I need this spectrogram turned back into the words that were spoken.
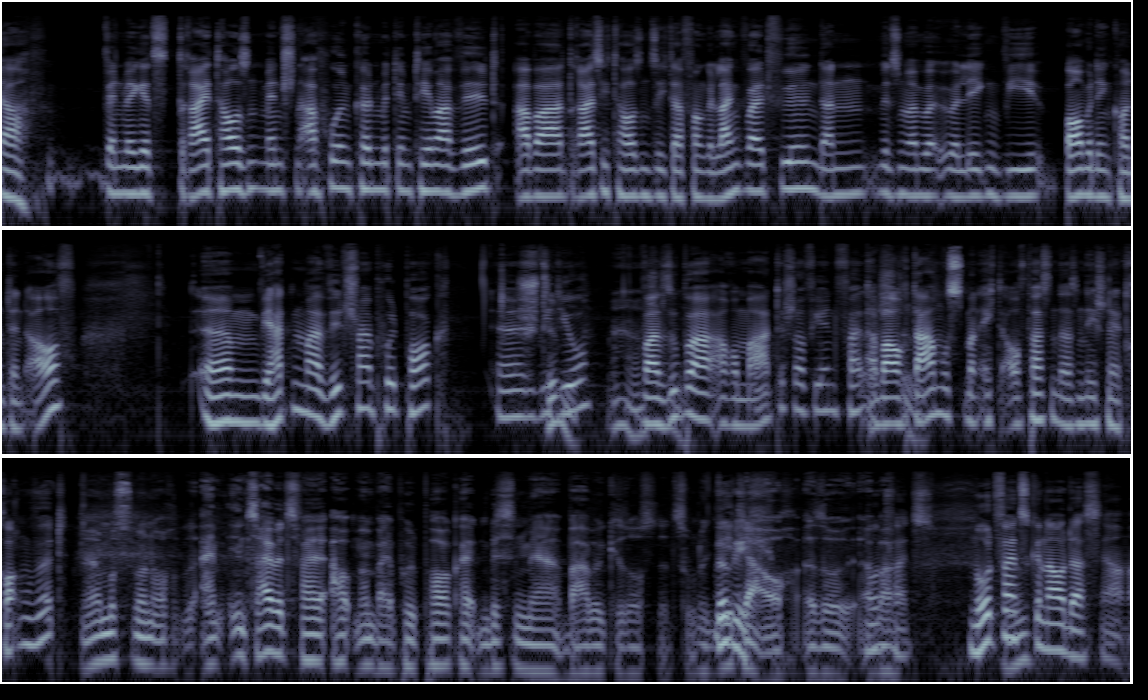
ja, wenn wir jetzt 3000 Menschen abholen können mit dem Thema Wild, aber 30.000 sich davon gelangweilt fühlen, dann müssen wir mal überlegen, wie bauen wir den Content auf. Ähm, wir hatten mal Wildschwein Pulled Pork äh. Video, Ja, war stimmt. super aromatisch auf jeden Fall, Das aber auch stimmt. da muss man echt aufpassen, dass es nicht schnell trocken wird. Ja, musste man auch, im Zweifelsfall haut man bei Pulled Pork halt ein bisschen mehr Barbecue-Sauce dazu. Ne? Geht ja auch. Also, aber, Notfalls. Notfalls genau das, ja.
